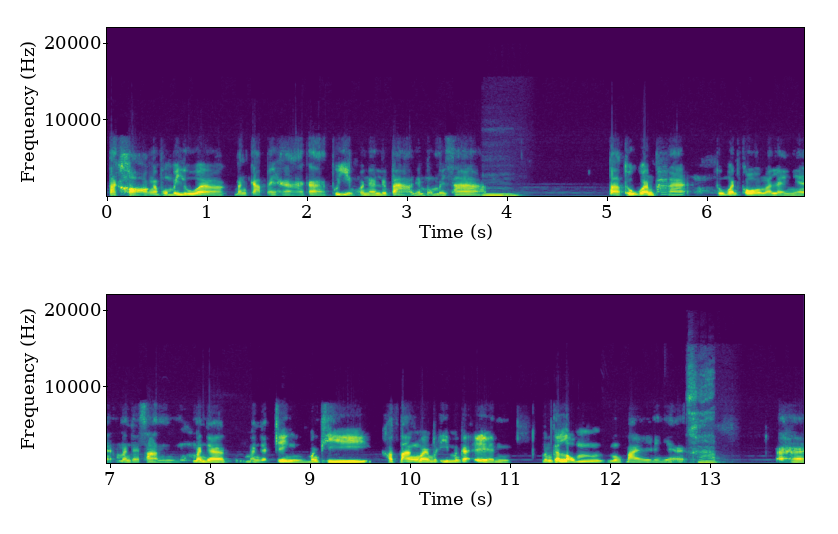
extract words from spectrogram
แต่ของอะผมไม่รู้ว่ามันกลับไปหากับผู้หญิงคนนั้นหรือเปล่าเนี่ยผมไม่ทราบอืมแต่ทุกวันพระ ทุกวันโกนอะไรเงี้ยมันจะสั่น มันจะมันจะกิ้ง บางทีเขาตั้งไว้บางทีมันก็เอ็นมันก็ล้มลงไปอะไรเงี้ย ครับ อ่าฮะ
